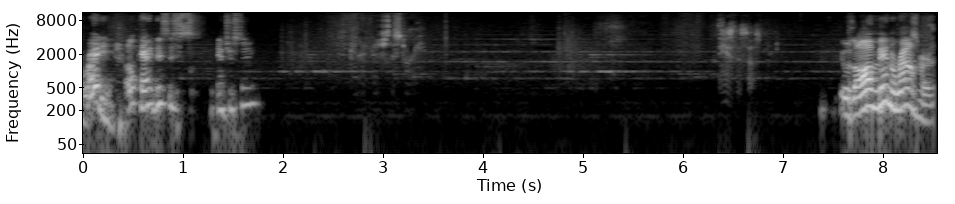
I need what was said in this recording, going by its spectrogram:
Alrighty. Okay, this is interesting. Can I finish the story? He's the suspect. It was all men around her.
